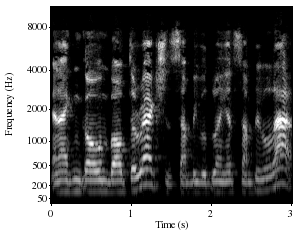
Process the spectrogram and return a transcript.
And I can go in both directions. Some people doing it, some people way.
